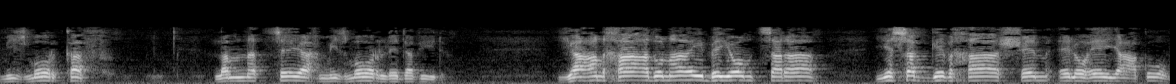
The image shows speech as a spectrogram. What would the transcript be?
מזמור כ. למנצח מזמור לדוד. יענך אדוני ביום צרה, ישגבך שם אלוהי יעקב.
